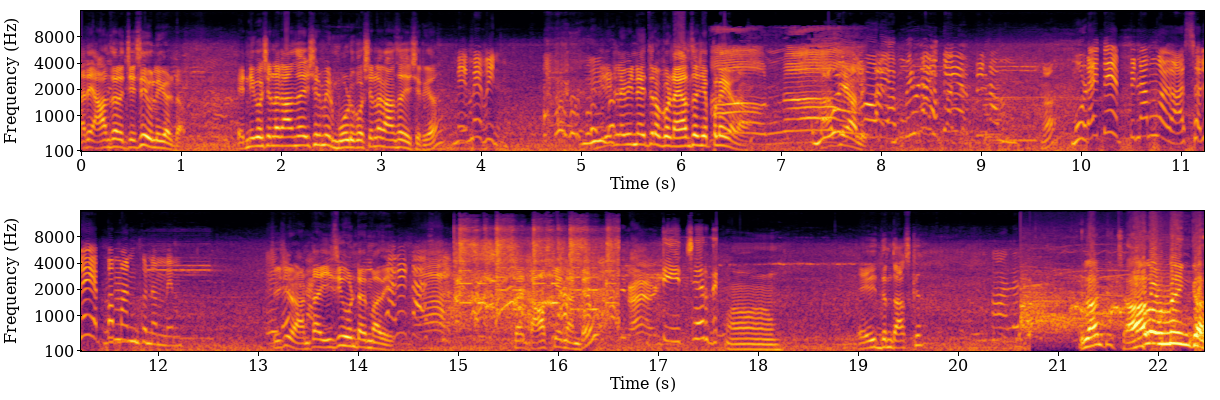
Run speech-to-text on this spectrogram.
అదే ఆన్సర్ వచ్చేసి ఉల్లిగడ్డ. ఎన్ని క్వశ్చన్లకు ఆన్సర్ చేశారు మీరు? మూడు క్వశ్చన్లకు ఆన్సర్ చేశారు కదా? మేమే విన్. మీరు ఎట్లా విన్ అయితే ఒకటి ఆన్సర్ చెప్పలే కదా. చేయాలి ఆ? మూడైతే చెప్పినాం కదా అసలే చెప్పమనుకున్నాం మేము. చూసారు అంత ఈజీగా ఉంటుంది మాది. సరే టాస్క్ ఏంటంటే టీచర్ ఆ, ఏది ఇద్దాం టాస్క్ ఇలాంటి చాలా ఉన్నాయి ఇంకా.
